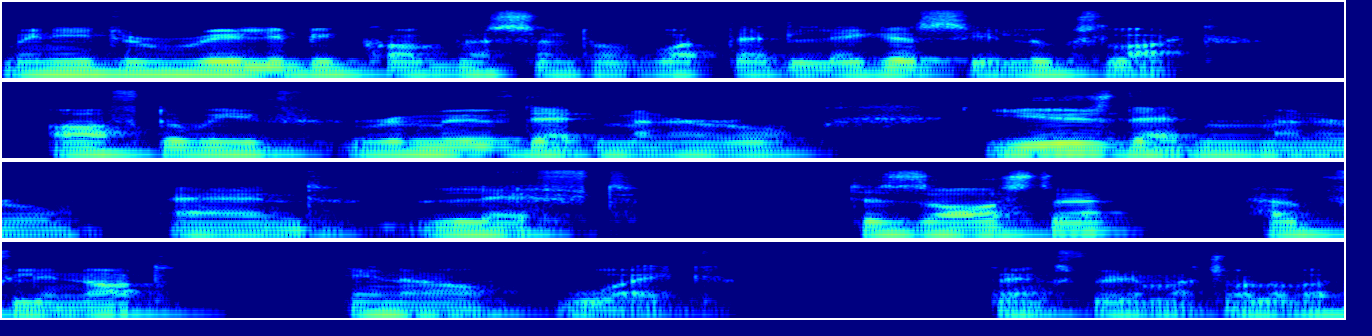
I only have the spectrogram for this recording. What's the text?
we need to really be cognizant of what that legacy looks like after we've removed that mineral, used that mineral, and left disaster, hopefully not, in our wake. Thanks very much, Oliver.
